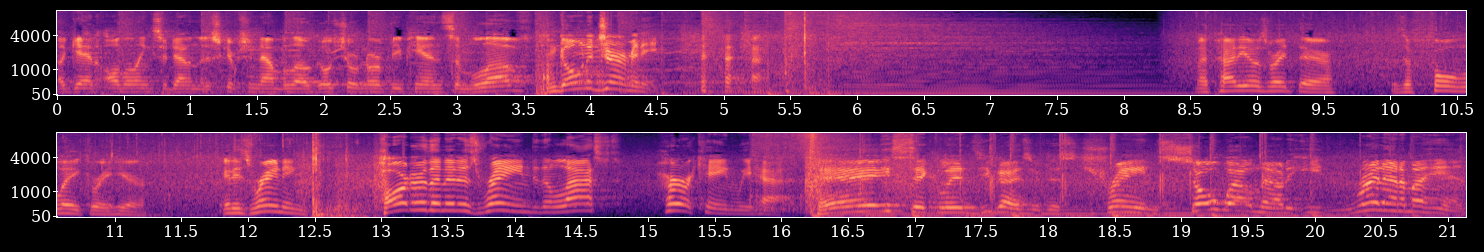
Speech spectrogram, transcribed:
Again, all the links are down in the description down below. Go show NordVPN some love. I'm going to Germany. my patio's right there. There's a full lake right here. It is raining harder than it has rained in the last hurricane we had. Hey, cichlids, you guys are just trained so well now to eat right out of my hand.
